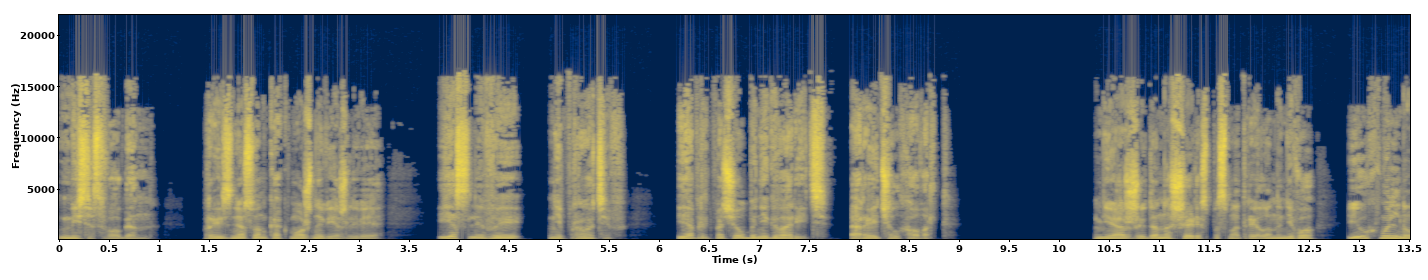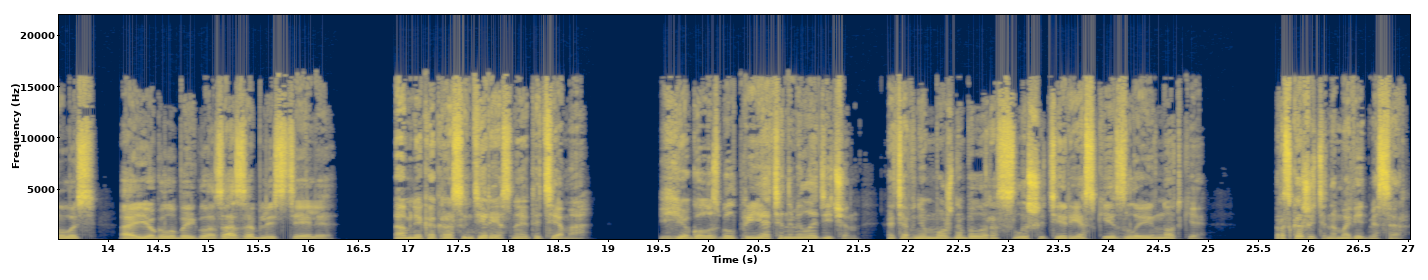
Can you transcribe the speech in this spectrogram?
«Миссис Воган», — произнес он как можно вежливее, — «если вы не против, я предпочел бы не говорить о Рэйчел Ховард». Неожиданно Шерис посмотрела на него и ухмыльнулась, а ее голубые глаза заблестели. «А мне как раз интересна эта тема». Ее голос был приятен и мелодичен, хотя в нем можно было расслышать и резкие злые нотки. «Расскажите нам о ведьме, сэр.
